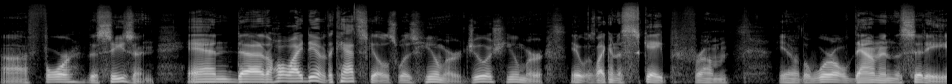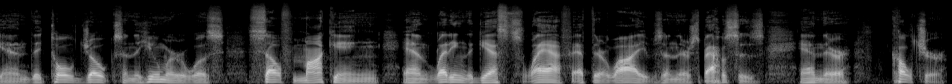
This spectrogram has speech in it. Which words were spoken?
uh, for the season. And uh, the whole idea of the Catskills was humor, Jewish humor. It was like an escape from, you know, the world down in the city. And they told jokes, and the humor was self-mocking and letting the guests laugh at their lives and their spouses and their culture.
